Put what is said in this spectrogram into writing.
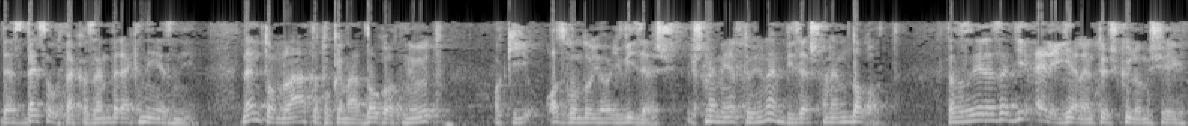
De ezt beszokták az emberek nézni. Nem tudom, láttatok-e már dagat nőt, aki azt gondolja, hogy vizes, és nem értő, hogy nem vizes, hanem dagat. Tehát azért ez egy elég jelentős különbség.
